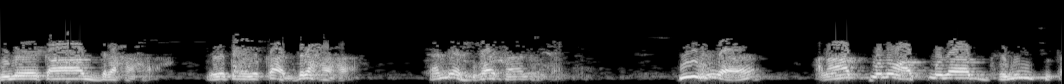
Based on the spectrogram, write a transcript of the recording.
వివేకాగ్రహ. వివేకం యొక్క అగ్రహ. దాన్ని అభ్యాస అని ఈ విధంగా అనాత్మను ఆత్మగా భ్రమించుట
